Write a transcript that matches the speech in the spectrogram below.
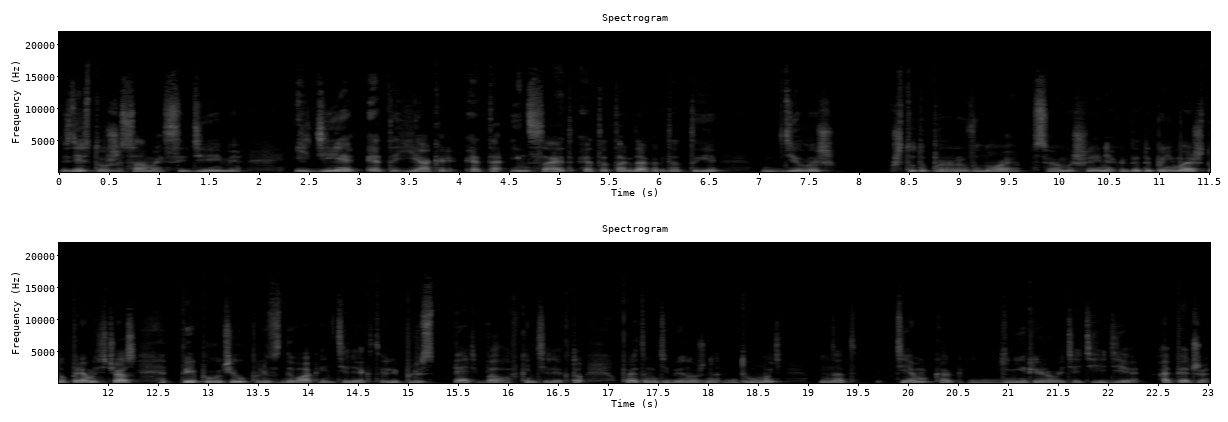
Здесь то же самое с идеями. Идея – это якорь, это инсайт. Это тогда, когда ты делаешь что-то прорывное в своем мышлении, когда ты понимаешь, что прямо сейчас ты получил плюс 2 к интеллекту или плюс 5 баллов к интеллекту. Поэтому тебе нужно думать над тем, как генерировать эти идеи. Опять же,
